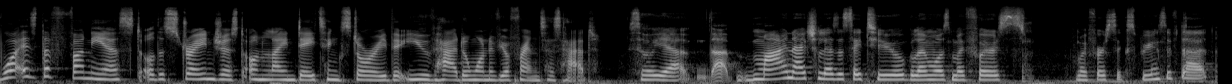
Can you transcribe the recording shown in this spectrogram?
what is the funniest or the strangest online dating story that you've had or one of your friends has had? So yeah, that, mine actually, as I say to you, Glenn was my first my first experience with that.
